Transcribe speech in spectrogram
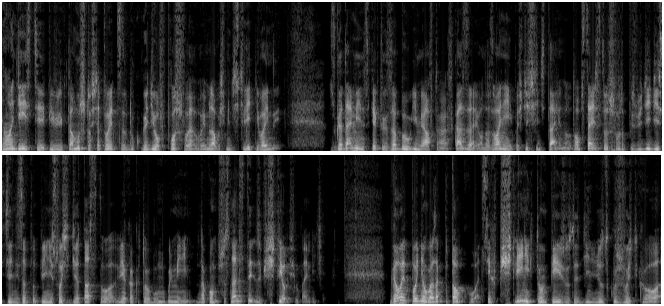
Но действия привели к тому, что вся троица вдруг угодила в прошлое, времена 80-летней войны. С годами инспектор забыл имя автора рассказа, его название и почти все детали, но то обстоятельство, что это произведение действия внезапно перенеслось с 19 века, который был ему более-менее знаком в XVI, запечатлелось в памяти. Говард поднял глаза к потолку от всех впечатлений, которые он пережил за день людскую живость крова.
